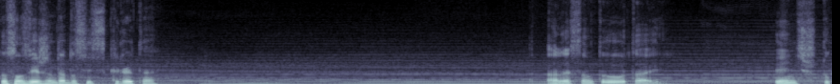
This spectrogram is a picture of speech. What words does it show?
To są zwierzęta dosyć skryte. Ale są tutaj. Pięć sztuk.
